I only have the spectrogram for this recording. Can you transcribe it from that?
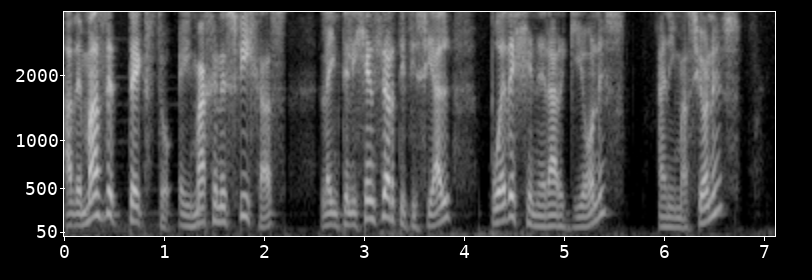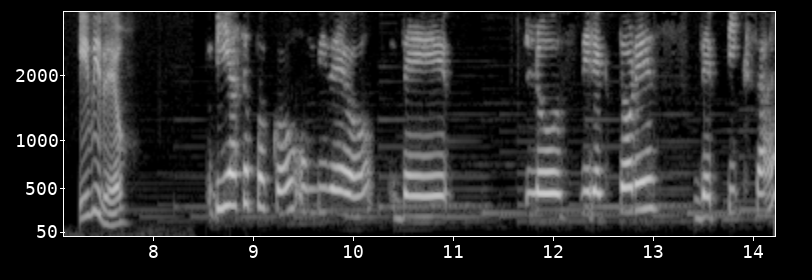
Además de texto e imágenes fijas, la inteligencia artificial puede generar guiones, animaciones y video. Vi hace poco un video de los directores de Pixar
